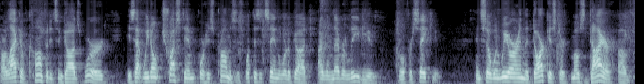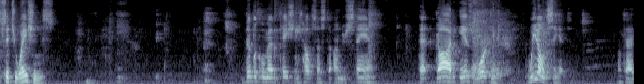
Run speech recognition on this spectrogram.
our lack of confidence in God's word is that we don't trust Him for His promises. What does it say in the Word of God? I will never leave you nor forsake you. And so when we are in the darkest or most dire of situations, biblical meditation helps us to understand that God is working. We don't see it. Okay?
